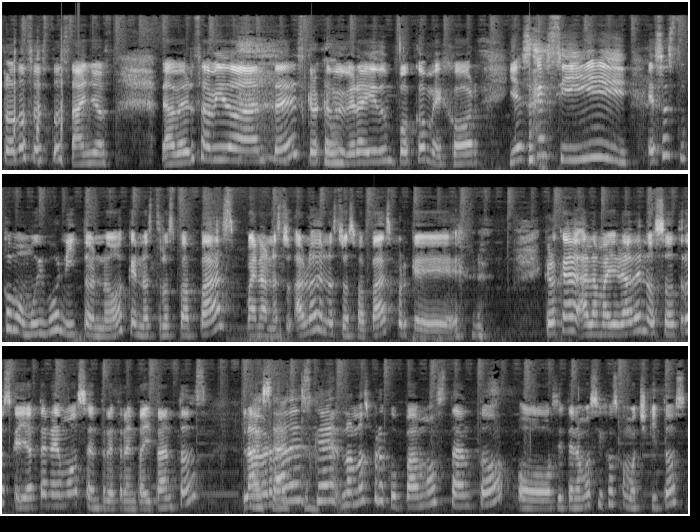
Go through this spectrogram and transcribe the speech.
todos estos años. De haber sabido antes, creo que me hubiera ido un poco mejor. Y es que sí, eso es como muy bonito, ¿no? Que nuestros papás, bueno, hablo de nuestros papás porque creo que a la mayoría de nosotros que ya tenemos entre treinta y tantos, la verdad es que no nos preocupamos tanto, o si tenemos hijos como chiquitos,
